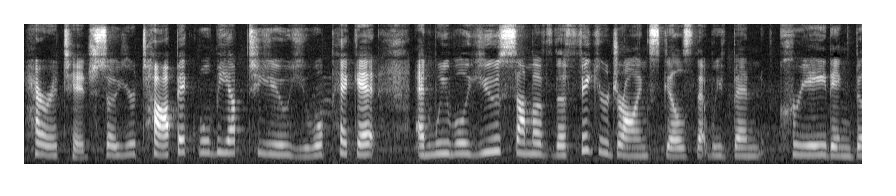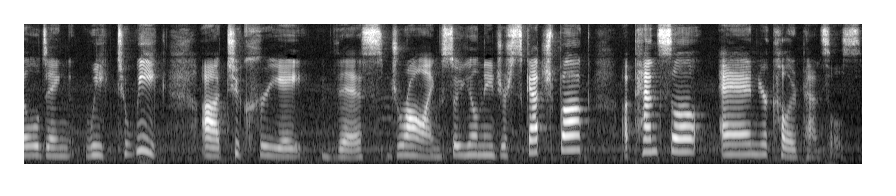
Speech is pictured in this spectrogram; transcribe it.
heritage. So your topic will be up to you. You will pick it, and we will use some of the figure drawing skills that we've been creating, building week to week uh, to create this drawing. So you'll need your sketchbook, a pencil, and your colored pencils.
